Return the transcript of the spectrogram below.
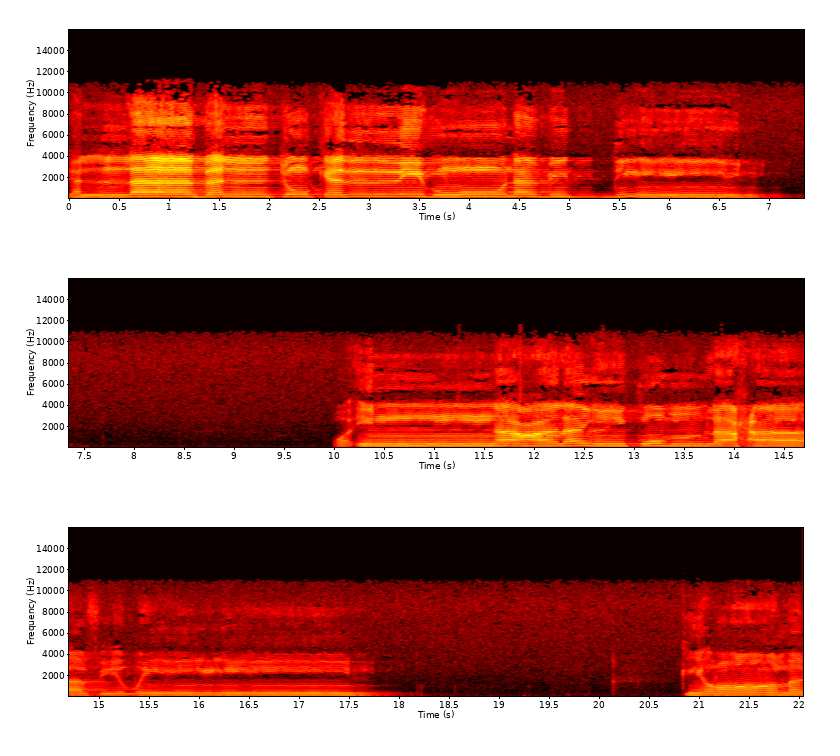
كلا بل تكذبون بالدين. وإن عليكم لحافظين. كراما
